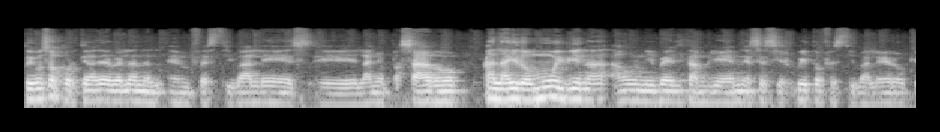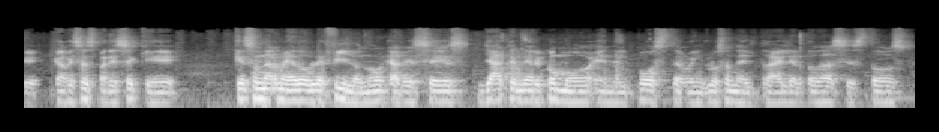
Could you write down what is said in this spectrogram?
tuvimos oportunidad de verla en, festivales eh, el año pasado, ha ido muy bien a, un nivel también ese circuito festivalero que, a veces parece que, que, es un arma de doble filo, ¿no? Que a veces ya tener como en el póster o incluso en el tráiler todos estos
